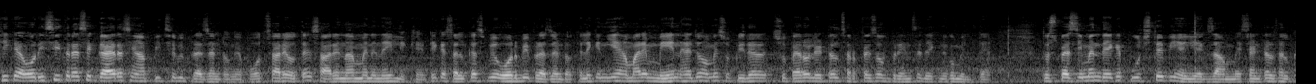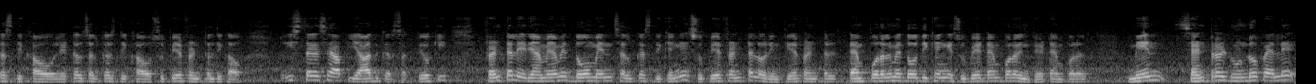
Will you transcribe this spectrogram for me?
ठीक है, और इसी तरह से गायरस यहाँ पीछे भी प्रेजेंट होंगे। बहुत सारे होते हैं, सारे नाम मैंने नहीं लिखे हैं। ठीक है, सल्कस भी और भी प्रेजेंट होते हैं, लेकिन ये हमारे मेन है जो हमें superior superolateral surface of brain से देखने को मिलते हैं। तो स्पेसिमेन देके पूछते भी हैं ये एग्ज़ाम में सेंट्रल सल्कस दिखाओ लिटल सल्कस दिखाओ सुपीरियर फ्रंटल दिखाओ। तो इस तरह से आप याद कर सकते हो कि फ्रंटल एरिया में हमें दो मेन सल्कस दिखेंगे सुपीरियर फ्रंटल और इंफीरियर फ्रंटल टेम्पोरल में दो दिखेंगे superior temporal inferior temporal main central ढूंढो पहले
